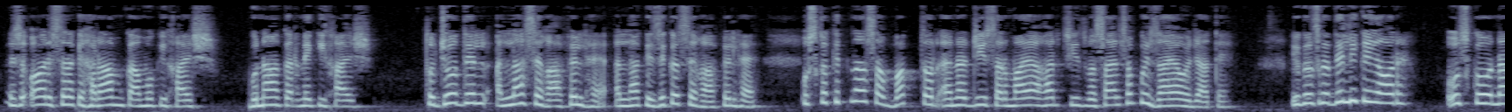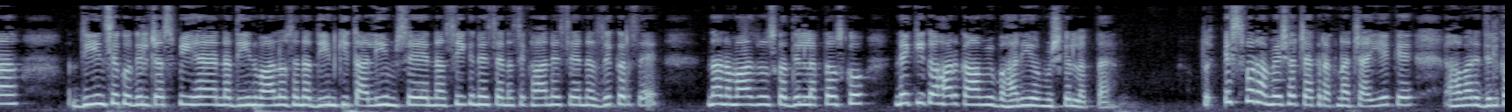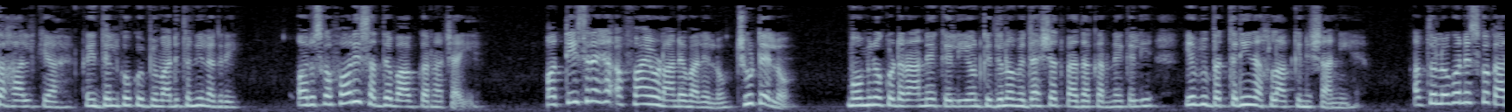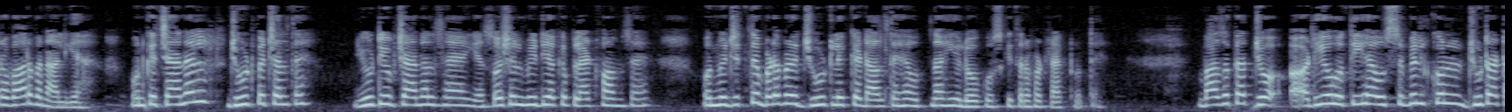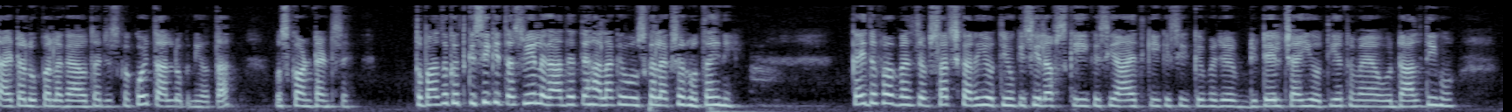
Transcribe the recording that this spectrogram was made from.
جیسے اور اس طرح کے حرام کاموں کی خواہش، گناہ کرنے کی خواہش۔ تو جو دل اللہ سے غافل ہے، اللہ کے ذکر سے غافل ہے، اس کا کتنا سا وقت اور انرجی، سرمایہ، ہر چیز، وسائل، سب کچھ ضائع ہو جاتے ہیں۔ کیونکہ اس کا دل ہی کہیں اور ہے۔ اس کو نہ دین سے کوئی دلچسپی ہے، نہ دین والوں سے، نہ دین کی تعلیم سے، نہ سیکھنے سے، نہ سکھانے سے، نہ ذکر سے، نہ نماز میں اس کا دل لگتا ہے، اس کو نیکی کا ہر کام بھی بھاری اور مشکل لگتا ہے۔ تو اس پر ہمیشہ چیک رکھنا چاہیے کہ ہمارے دل کا حال کیا ہے۔ کہیں دل کو کوئی بیماری تو نہیں لگ رہی؟ اور اس کا فوری سد باب کرنا چاہیے۔ اور تیسرے ہیں، افواہیں اڑانے والے لوگ، جھوٹے لوگ۔ مومنوں کو ڈرانے کے لیے، ان کے دلوں میں دہشت پیدا کرنے کے لیے، یہ بھی بدترین اخلاق کی نشانی ہے۔ اب تو لوگوں نے اس کو کاروبار بنا لیا ہے۔ ان کے چینل جھوٹ پہ چلتے ہیں۔ یو ٹیوب چینلس ہیں یا سوشل میڈیا کے پلیٹ فارمس ہیں۔ ان میں جتنے بڑے بڑے جھوٹ لکھ کے ڈالتے ہیں، اتنا ہی لوگ اس کی طرف اٹریکٹ ہوتے ہیں۔ بعض اوقات جو آڈیو ہوتی ہے، اس سے بالکل جھوٹا ٹائٹل اوپر لگایا ہوتا ہے، جس کا کوئی تعلق نہیں ہوتا اس کانٹینٹ سے۔ تو بعض اوقات کسی کی تصویر لگا دیتے ہیں، حالانکہ وہ اس کا لیکچر ہوتا ہی نہیں۔ کئی دفعہ میں جب سرچ کر رہی ہوتی ہوں کسی لفظ کی، کسی آیت کی، کسی کی مجھے ڈیٹیل چاہیے ہوتی ہے تو میں وہ ڈالتی ہوں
